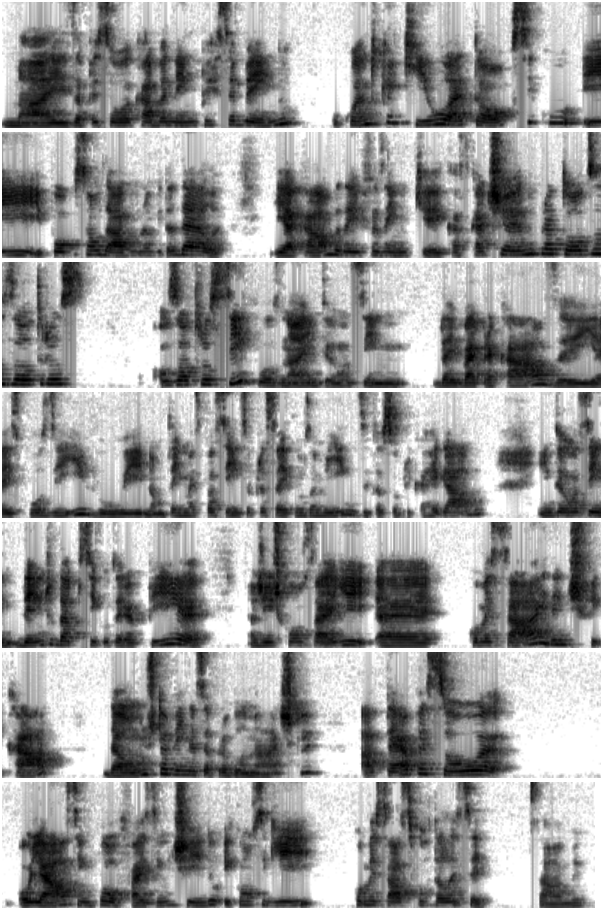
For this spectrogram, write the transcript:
mas a pessoa acaba nem percebendo o quanto que aquilo é tóxico e, e pouco saudável na vida dela. E acaba daí fazendo o quê? Cascateando para todos os outros os outros ciclos, né? Então, assim, daí vai para casa e é explosivo e não tem mais paciência para sair com os amigos e tá sobrecarregado. Então, assim, dentro da psicoterapia, a gente consegue é, começar a identificar da onde está vindo essa problemática até a pessoa olhar assim, pô, faz sentido e conseguir começar a se fortalecer, sabe?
